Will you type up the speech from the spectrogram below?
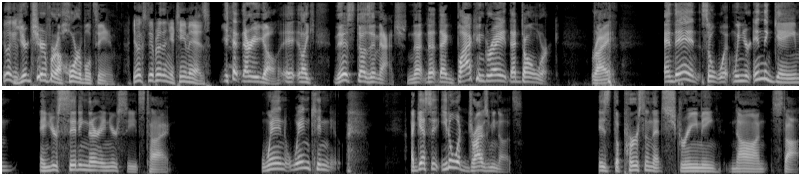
You look- you're cheering for a horrible team. You look stupider than your team is. Yeah, there you go. It, like this doesn't match. That, that, that black and gray that don't work, right? and then so w- when you're in the game and you're sitting there in your seats, Ty. When when can I guess it, you know what drives me nuts is the person that's screaming nonstop,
